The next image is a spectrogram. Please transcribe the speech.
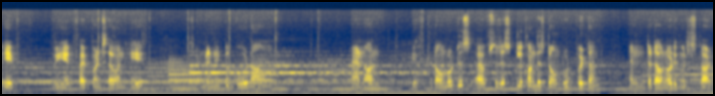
avn 5.7a so you need to go down and on you have to download this app. So just click on this download button and the downloading will start.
